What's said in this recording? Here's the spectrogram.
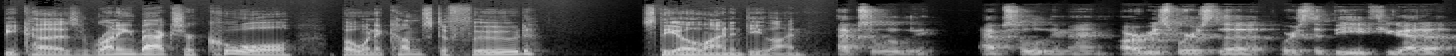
because running backs are cool, but when it comes to food, it's the O line and D line. Absolutely, absolutely, man. Arby's, where's the where's the beef? You gotta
